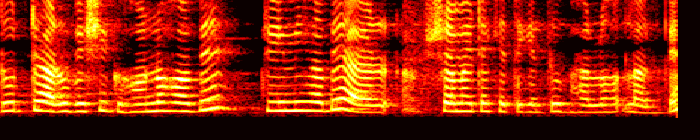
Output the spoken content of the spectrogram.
দুধটা আরও বেশি ঘন হবে, ক্রিমি হবে আর সময়টা খেতে কিন্তু ভালো লাগবে।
